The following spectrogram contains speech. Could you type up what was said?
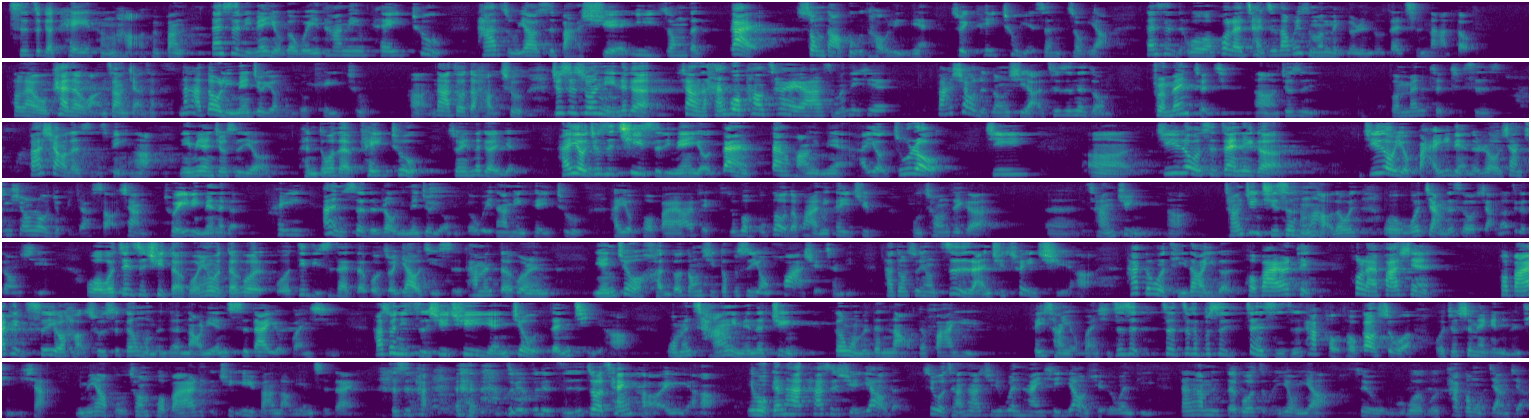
吃这个 K 很好会帮，但是里面有个维他命 K2，它主要是把血液中的钙送到骨头里面，所以 K2 也是很重要。但是我后来才知道为什么每个人都在吃纳豆，后来我看到网上讲说纳豆里面就有很多 K2，啊，纳豆的好处就是说你那个像韩国泡菜啊什么那些。发酵的东西啊，就是那种 fermented 啊，就是 fermented 是发酵的食品哈，里面就是有很多的 K2，所以那个也还有就是 cheese 里面有蛋蛋黄里面还有猪肉鸡呃鸡肉是在那个鸡肉有白一点的肉，像鸡胸肉就比较少，像腿里面那个黑暗色的肉里面就有很多维他命 K2，还有 probiotics。如果不够的话，你可以去补充这个呃肠菌啊，肠菌其实很好的。我我我讲的时候想到这个东西，我我这次去德国，因为我德国我弟弟是在德国做药剂师，他们德国人研究很多东西都不是用化学成品，他都是用自然去萃取哈。他跟我提到一个 probiotic，后来发现 probiotic 吃有好处，是跟我们的老年痴呆有关系。他说你仔细去研究人体哈，我们肠里面的菌跟我们的脑的发育非常有关系。这是这这个不是证实，只是他口头告诉我，我就顺便跟你们提一下，你们要补充 probiotic 去预防老年痴呆。这是他 这个这个只是做参考而已哈，因为我跟他他是学药的。所以我常常去问他一些药学的问题，但他们德国怎么用药，所以我我他跟我这样讲。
